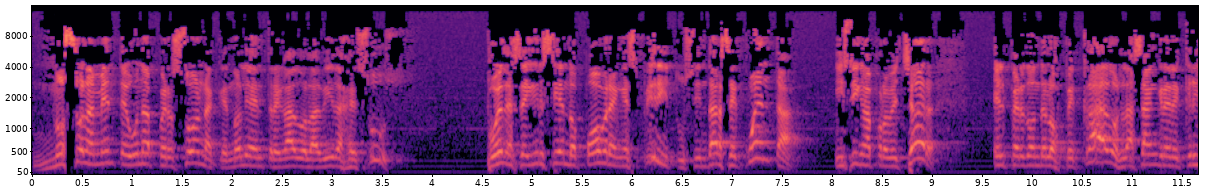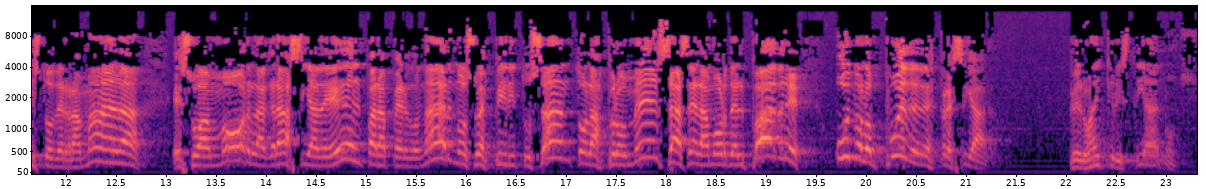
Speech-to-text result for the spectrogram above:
No solamente una persona que no le ha entregado la vida a Jesús puede seguir siendo pobre en espíritu sin darse cuenta y sin aprovechar el perdón de los pecados, la sangre de Cristo derramada, su amor, la gracia de Él para perdonarnos, su Espíritu Santo, las promesas, el amor del Padre. Uno lo puede despreciar, pero hay cristianos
